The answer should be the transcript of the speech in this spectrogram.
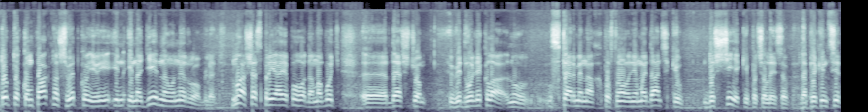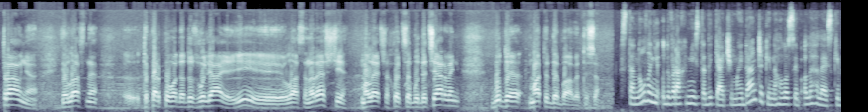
Тобто компактно, швидко і, і, і надійно вони роблять. Ну а ще сприяє погода. Мабуть, е, дещо відволікла ну, в термінах постановлення майданчиків дощі, які почалися наприкінці травня. І власне е, тепер погода дозволяє. І власне нарешті малеча, хоч це буде червень, буде мати де бавитися. Встановлені у дворах міста дитячі майданчики, наголосив Олег Леськів,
